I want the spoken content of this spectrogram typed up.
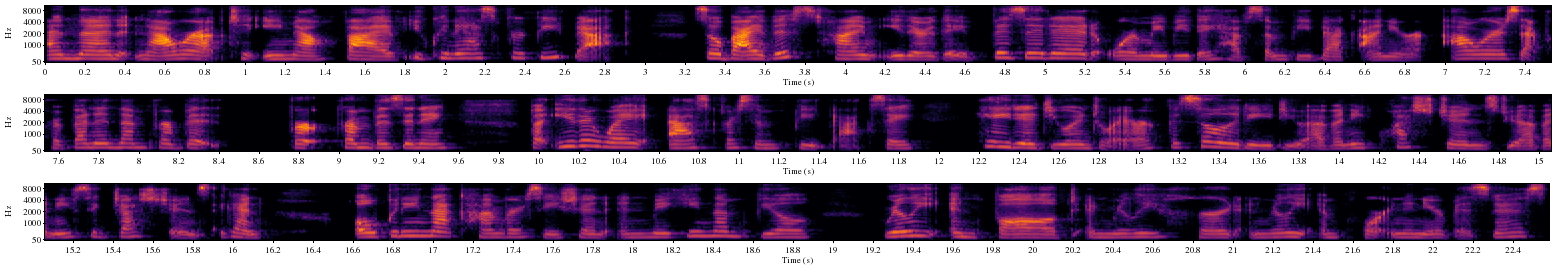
And then now we're up to email five. You can ask for feedback. So by this time, either they've visited or maybe they have some feedback on your hours that prevented them for, from visiting. But either way, ask for some feedback. Say, hey, did you enjoy our facility? Do you have any questions? Do you have any suggestions? Again, opening that conversation and making them feel really involved and really heard and really important in your business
